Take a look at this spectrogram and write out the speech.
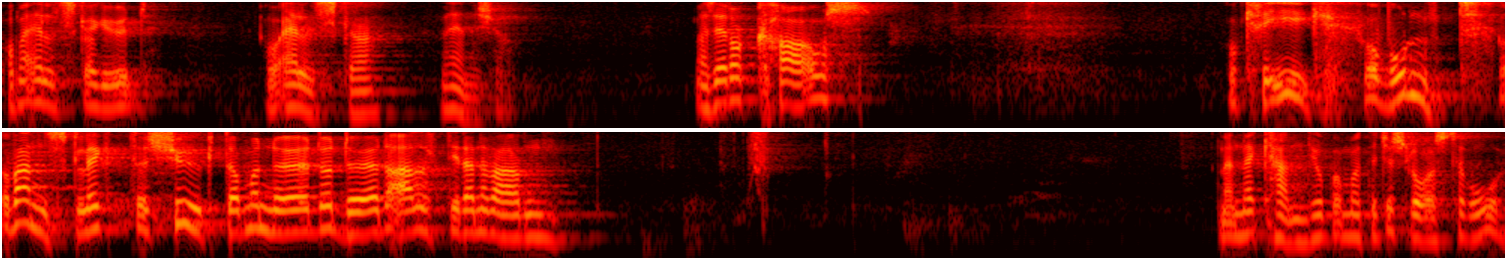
om å elske Gud og elske mennesker. Men så er det kaos og krig og vondt og vanskelig og sykdom og nød og død og alt i denne verden. Men vi kan jo på en måte ikke slå oss til ro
